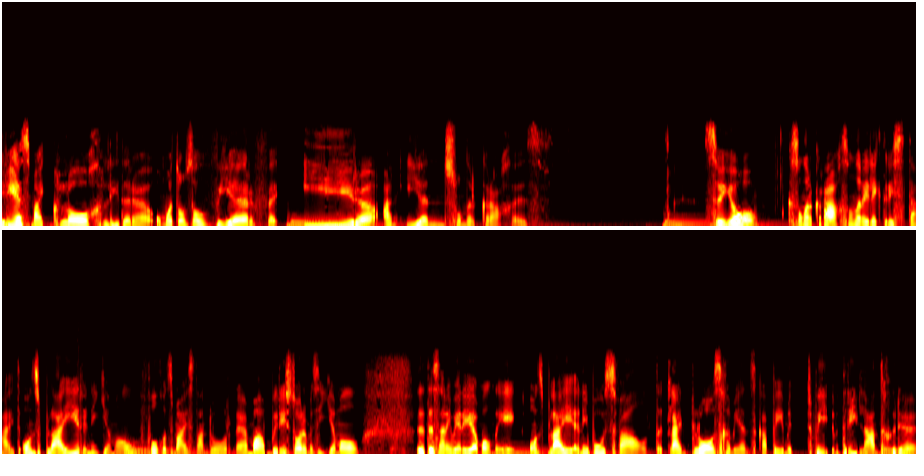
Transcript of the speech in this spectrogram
Hierdie is my klaagliedere omdat ons al weer vir ure aan een sonder krag is. So ja, sonder krag, sonder elektrisiteit. Ons bly hier in die hemel volgens my standaarde, maar op hierdie stadium is die hemel dit is nou nie meer die hemel nie. Ons bly in die Bosveld, 'n klein plaasgemeenskapie met twee drie landgoede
